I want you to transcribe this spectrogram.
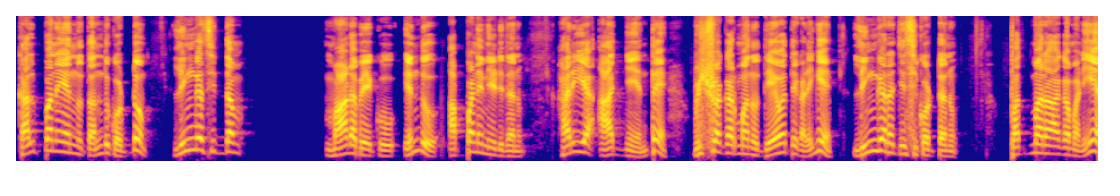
ಕಲ್ಪನೆಯನ್ನು ತಂದುಕೊಟ್ಟು ಲಿಂಗಸಿದ್ಧ ಮಾಡಬೇಕು ಎಂದು ಅಪ್ಪಣೆ ನೀಡಿದನು. ಹರಿಯ ಆಜ್ಞೆಯಂತೆ ವಿಶ್ವಕರ್ಮನು ದೇವತೆಗಳಿಗೆ ಲಿಂಗ ರಚಿಸಿಕೊಟ್ಟನು. ಪದ್ಮರಾಗಮಣಿಯ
